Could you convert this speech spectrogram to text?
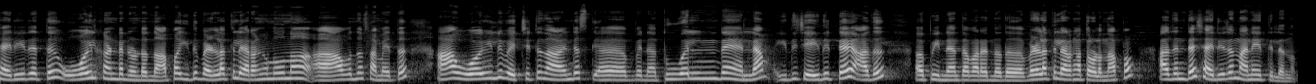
ശരീരത്ത് ഓയിൽ കണ്ടന്റ് ഉണ്ടെന്ന്. അപ്പോൾ ഇത് വെള്ളത്തിൽ ഇറങ്ങുന്നു ആവുന്ന സമയത്ത് ആ ഓയിൽ വെച്ചിട്ട് അതിന്റെ പിന്നെ തൂവലിന്റെ എല്ലാം ഇത് ചെയ്തിട്ട് അത് പിന്നെ എന്താ പറയുന്നത് വെള്ളത്തിൽ ഇറങ്ങത്തുള്ളൂ. അപ്പം അതിന്റെ ശരീരം നനയത്തില്ലെന്നും.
